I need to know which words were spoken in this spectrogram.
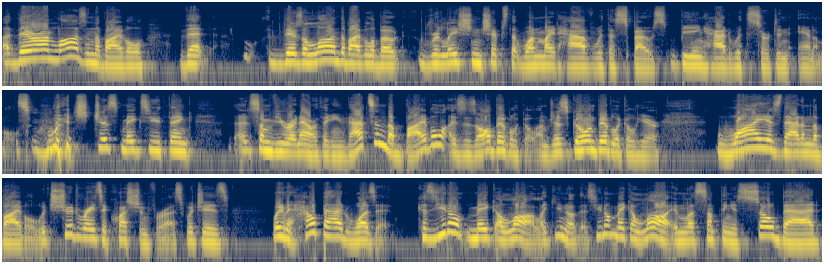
Uh, there are laws in the Bible that there's a law in the Bible about relationships that one might have with a spouse being had with certain animals, mm-hmm. which just makes you think. Uh, some of you right now are thinking, that's in the Bible? This is all biblical. I'm just going biblical here. Why is that in the Bible? Which should raise a question for us, which is wait a minute, how bad was it? Because you don't make a law, like you know this, you don't make a law unless something is so bad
